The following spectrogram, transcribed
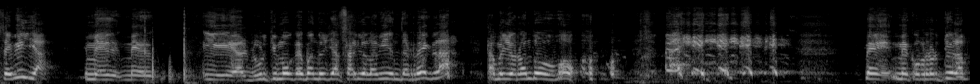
Sevilla. Y, me, y al último que cuando ya salió la bien de regla, estamos llorando dos. Me, me cobró el tío la.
